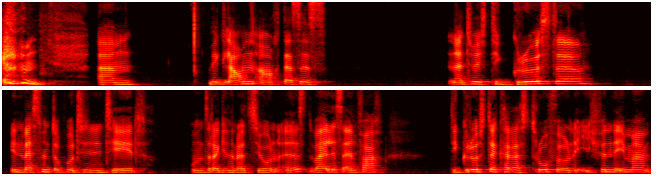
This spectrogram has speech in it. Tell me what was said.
ähm, wir glauben auch, dass es natürlich die größte Investment-Opportunität unserer Generation ist, weil es einfach die größte Katastrophe und ich finde immer,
